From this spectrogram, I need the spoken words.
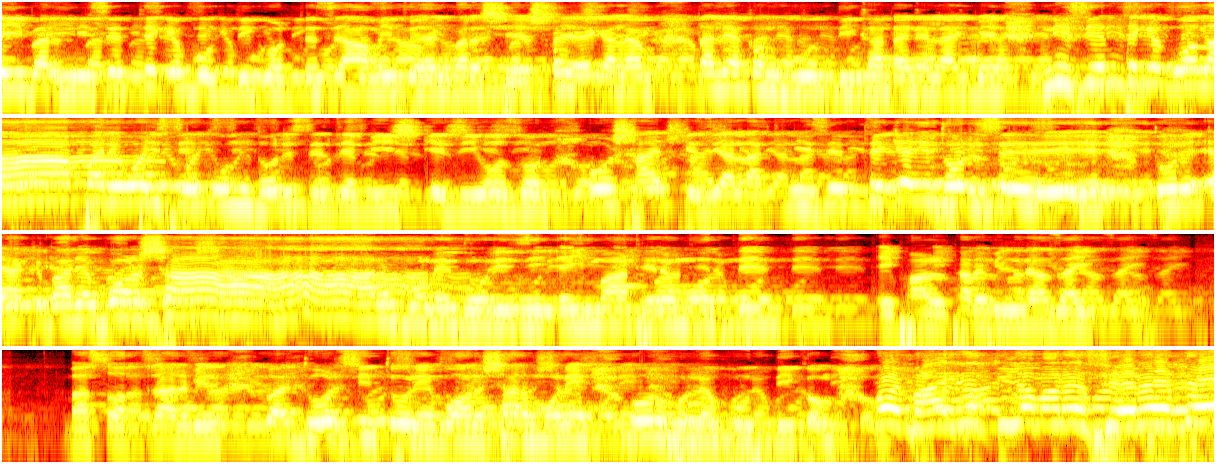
এইবার নিচের থেকে বুদ্ধি করতেছে আমি তো একবার শেষ হয়ে গেলাম। তাহলে এখন বুদ্ধি খাটানে লাগবে। নিচের থেকে গলা পারে ওই সেকুন ধরেছে যে বিশ কেজি ওজন ও ষাট কেজি আলাক নিচের থেকেই ধরেছে। তোর একবারে বর্ষার বনে ধরেছি এই মাঠের মধ্যে। এই ফালটার বিল না যাই বা সত্রার বিল কয় ধরছি তোরে বর্ষার মনে ওর হলো বুদ্ধি কম। ওই ভাইরে তুই আমারে ছেড়ে দে।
